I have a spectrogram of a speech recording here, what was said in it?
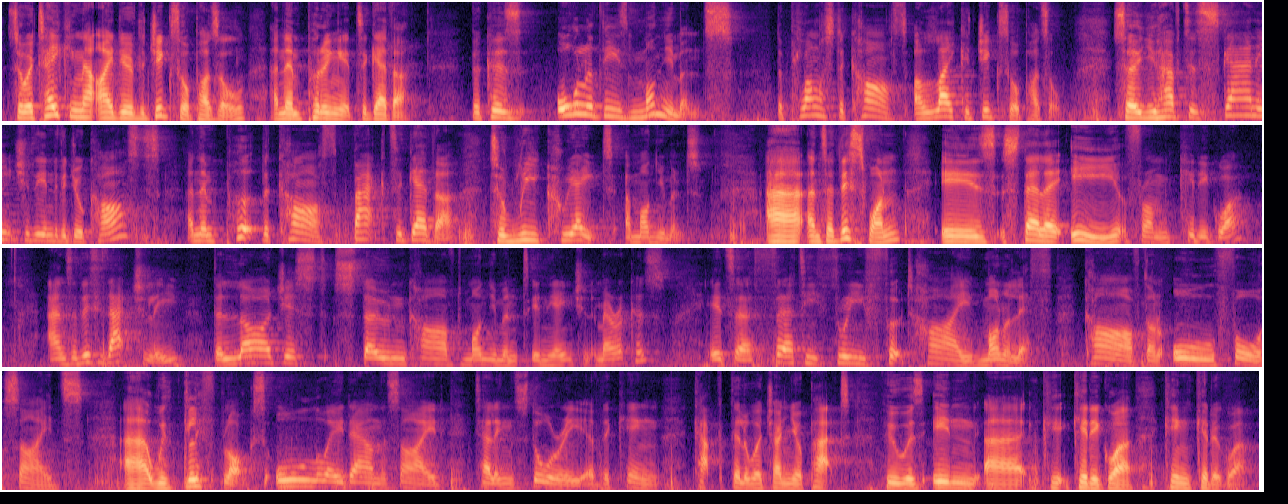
So we're taking that idea of the jigsaw puzzle and then putting it together, because all of these monuments the plaster casts are like a jigsaw puzzle. So you have to scan each of the individual casts and then put the casts back together to recreate a monument. Uh, and so this one is Stela E from Quirigua. And so this is actually the largest stone-carved monument in the ancient Americas. It's a 33-foot high monolith carved on all four sides uh, with glyph blocks all the way down the side telling the story of the king K'ak' Tiliw Chan Yopaat who was in uh, Quirigua, King Quirigua.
